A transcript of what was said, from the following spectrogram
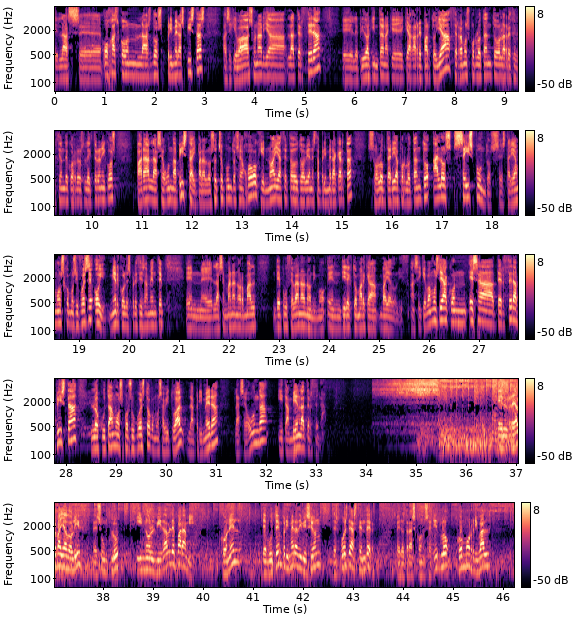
las eh, hojas con las dos primeras pistas, así que va a sonar ya la tercera. Eh, le pido a Quintana que, haga reparto ya. Cerramos, por lo tanto, la recepción de correos electrónicos para la segunda pista y para los ocho puntos en juego. Quien no haya acertado todavía en esta primera carta solo optaría, por lo tanto, a los seis puntos. Estaríamos como si fuese hoy, miércoles precisamente, en eh, la semana normal de Pucelano Anónimo, en directo Marca Valladolid. Así que vamos ya con esa tercera pista. Locutamos, por supuesto, como es habitual, la primera, la segunda y también la tercera. El Real Valladolid es un club inolvidable para mí. Con él debuté en Primera División después de ascender, pero tras conseguirlo como rival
